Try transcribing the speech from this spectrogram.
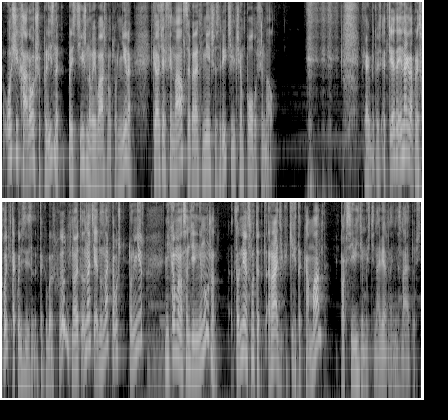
очень хороший признак престижного и важного турнира, когда у тебя финал собирает меньше зрителей, чем полуфинал. Как бы, то есть это, это иногда происходит, такое действительно такое происходит, но это, знаете, это знак того, что турнир никому на самом деле не нужен. Турнир смотрит ради каких-то команд, по всей видимости, наверное, не знаю. То есть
